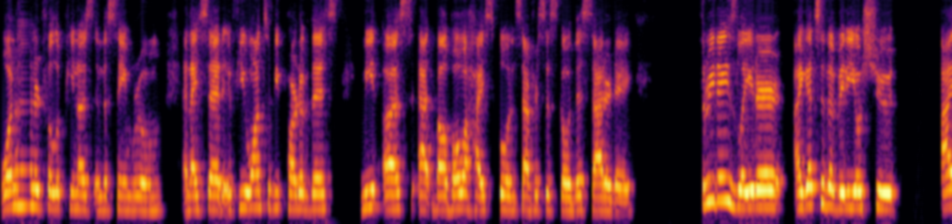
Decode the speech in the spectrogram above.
100 Filipinas in the same room. And I said, if you want to be part of this, meet us at Balboa High School in San Francisco this Saturday. Three days later, I get to the video shoot. I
